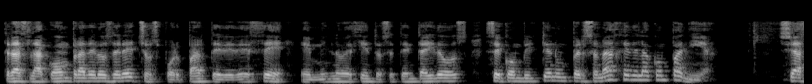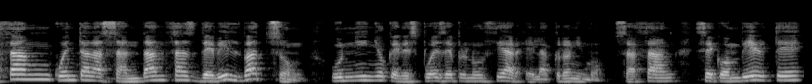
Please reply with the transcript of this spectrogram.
Tras la compra de los derechos por parte de DC en 1972, se convirtió en un personaje de la compañía. Shazam cuenta las andanzas de Bill Batson, un niño que después de pronunciar el acrónimo Shazam se convierte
